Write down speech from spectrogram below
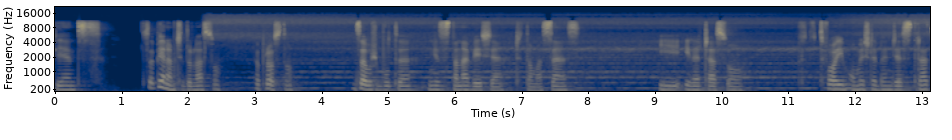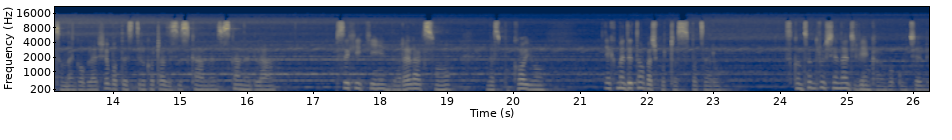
Więc zabieram cię do lasu. Po prostu. Załóż buty, nie zastanawiaj się, czy to ma sens i ile czasu w Twoim umyśle będzie straconego w lesie, bo to jest tylko czas zyskany, zyskany dla psychiki, dla relaksu, dla spokoju. Jak medytować podczas spaceru. Skoncentruj się na dźwiękach wokół Ciebie,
